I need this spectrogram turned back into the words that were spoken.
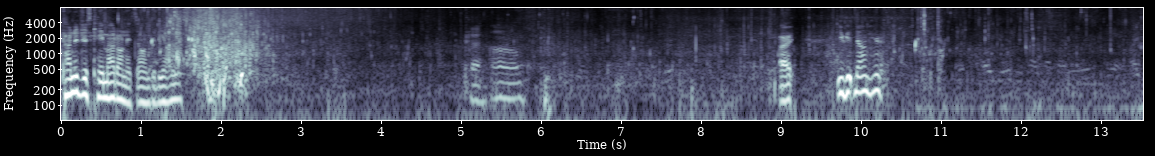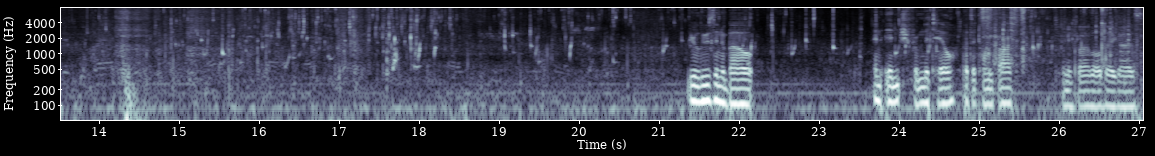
Kind of just came out on its own, to be honest. Okay. Um. All right, you get down here. You're losing about an inch from the tail. That's a 25. 25 all day, guys.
